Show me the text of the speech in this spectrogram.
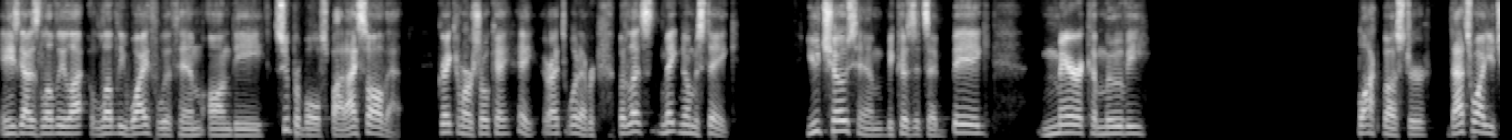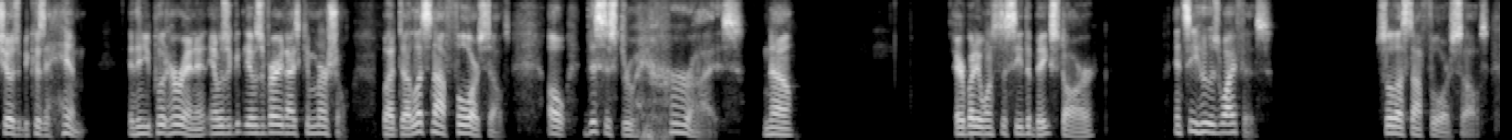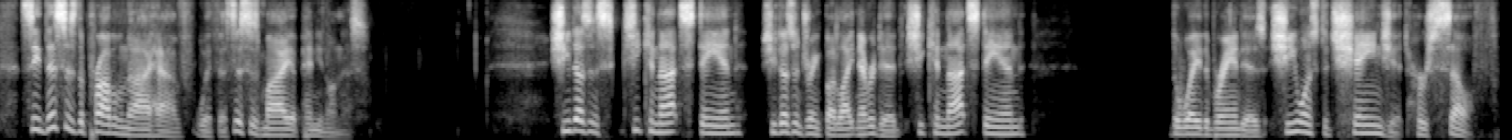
And he's got his lovely, lovely wife with him on the Super Bowl spot. I saw that. Great commercial. Okay. Hey, right, whatever. But let's make no mistake. You chose him because it's a big America movie, blockbuster. That's why you chose it because of him. And then you put her in it. It was a, it was a very nice commercial. But uh, let's not fool ourselves. Oh, this is through her eyes. No. Everybody wants to see the big star and see who his wife is. So let's not fool ourselves. See, this is the problem that I have with this. This is my opinion on this. She doesn't, she cannot stand, she doesn't drink Bud Light, never did. She cannot stand the way the brand is. She wants to change it herself.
